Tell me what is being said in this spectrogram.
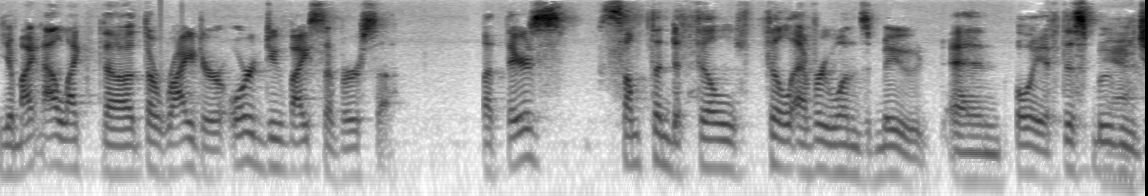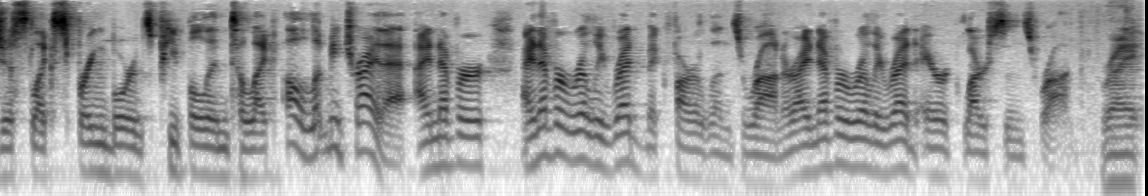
You might not like the the writer, or do vice versa. But there's something to fill fill everyone's mood. And boy, if this movie Yeah. just like springboards people into like, oh, let me try that. I never I never really read McFarlane's run, or I never really read Erik Larsen's run Right.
